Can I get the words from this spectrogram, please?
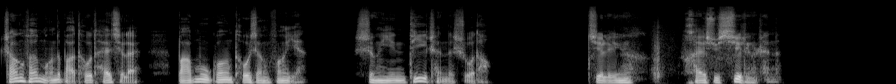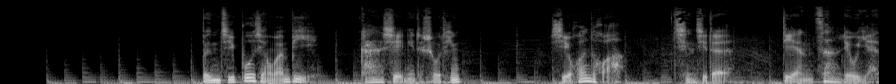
张凡猛地把头抬起来，把目光投向方言，声音低沉的说道：“纪灵还需细灵人呢。”本集播讲完毕，感谢您的收听。喜欢的话，请记得点赞留言。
